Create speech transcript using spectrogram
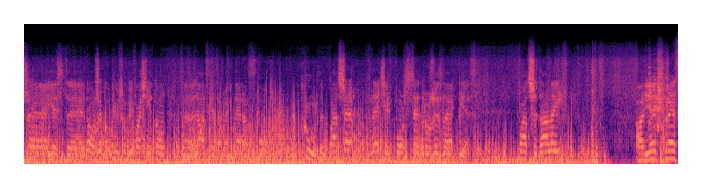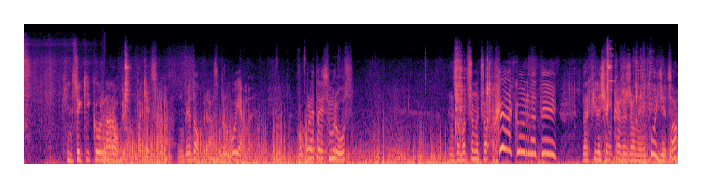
że jest, e, no, że kupił sobie właśnie tą e, laskę tam Egnera z tłokiem. Kurde, patrzę w necie w Polsce drożyzna jak pies. Patrzę dalej, AliExpress, Chińczyki kurna robią takie cuda. Mówię dobra, spróbujemy. W ogóle to jest mróz. Więc Zobaczymy czy... on- Ha kurna ty! Za chwilę się okaże, że ona nie pójdzie, co?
